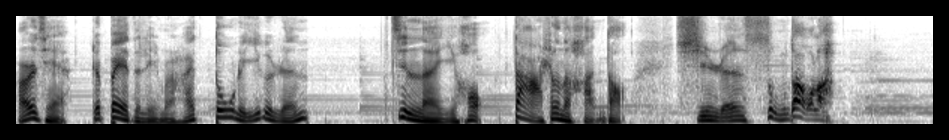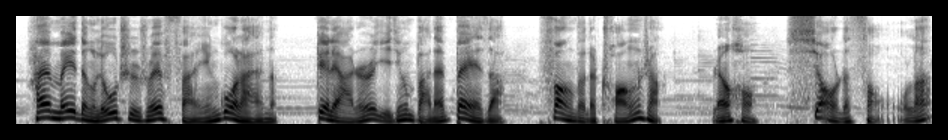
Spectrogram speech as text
而且这被子里面还兜着一个人。进来以后。大声的喊道：“新人送到了！”还没等刘赤水反应过来呢，这俩人已经把那被子放在了床上，然后笑着走了。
